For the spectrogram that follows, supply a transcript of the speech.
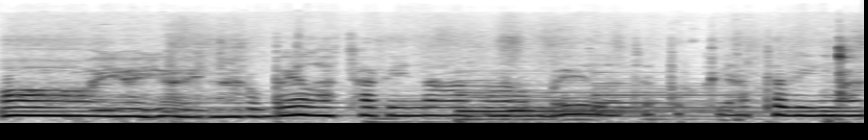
Ой-ой-ой, наробила та війна, наробила та проклята війна.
